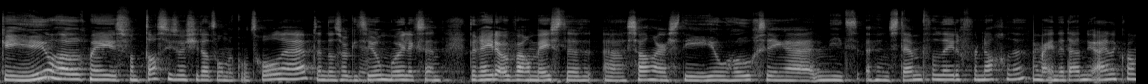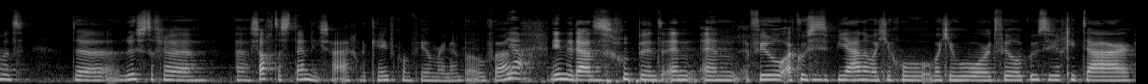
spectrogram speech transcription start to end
Kun je heel hoog mee. is fantastisch als je dat onder controle hebt. En dat is ook iets Ja. heel moeilijks. En de reden ook waarom meeste eh, zangers die heel hoog zingen... niet hun stem volledig vernachelen. Maar inderdaad, nu eindelijk kwam het... de rustige, eh, zachte stem die ze eigenlijk heeft... kwam veel meer naar boven. Ja. Inderdaad, dat is een goed punt. En, en veel akoestische piano wat je, wat je hoort. Veel akoestische gitaar.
